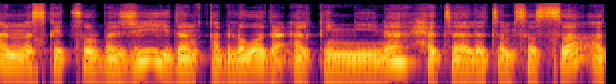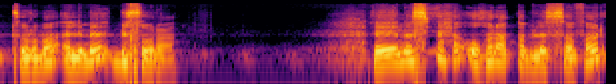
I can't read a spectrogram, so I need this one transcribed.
أن نسقي التربة جيدا قبل وضع القنينة حتى لا تمتص التربة الماء بسرعة. نصيحة أخرى قبل السفر.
